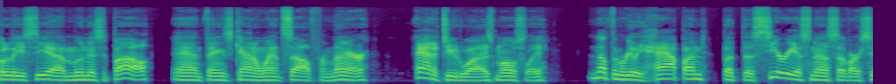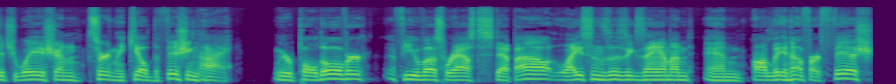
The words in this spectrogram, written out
Policia Municipal, and things kind of went south from there, attitude wise mostly. Nothing really happened, but the seriousness of our situation certainly killed the fishing high. We were pulled over. A few of us were asked to step out, licenses examined, and oddly enough, our fish.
